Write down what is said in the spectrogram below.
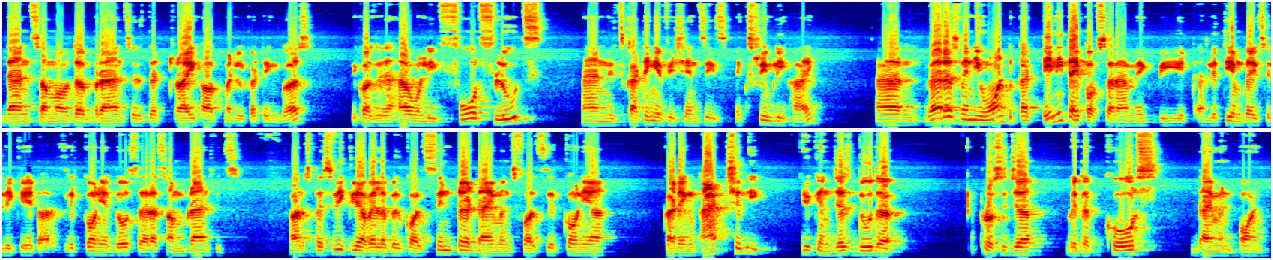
than some of the brands is the Tri-Hawk metal cutting burrs because they have only four flutes and its cutting efficiency is extremely high and whereas when you want to cut any type of ceramic, be it a lithium disilicate or zirconia, those there are some brands which are specifically available called sintered diamonds for zirconia cutting. Actually, you can just do the procedure with a coarse diamond point.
